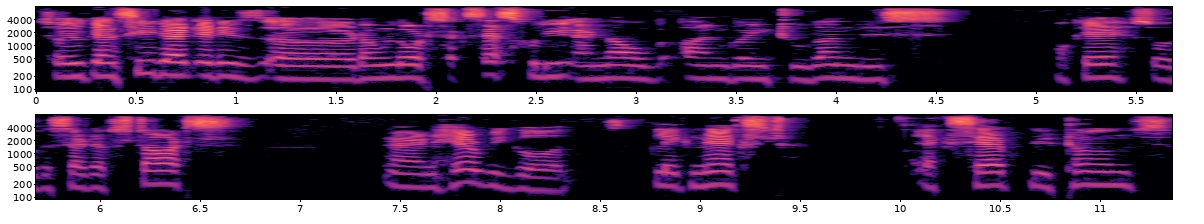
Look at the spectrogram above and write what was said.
so you can see that it is uh, download successfully and now I'm going to run this. Okay so the setup starts and here we go. Click next accept the terms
